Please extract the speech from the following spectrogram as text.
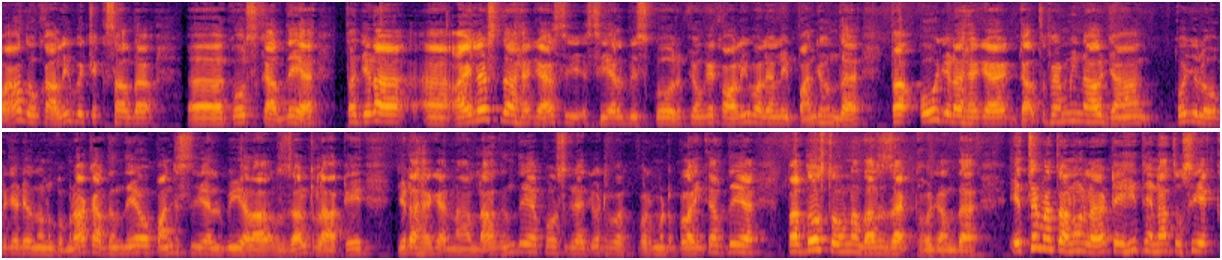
ਬਾਅਦ ਉਹ ਕਾਲਜ ਵਿੱਚ 1 ਸਾਲ ਦਾ ਕੋਰਸ ਕਰਦੇ ਆ ਤਾਂ ਜਿਹੜਾ ਆਈਲੈਟਸ ਦਾ ਹੈਗਾ ਸੀਐਲਬੀ ਸਕੋਰ, ਕਿਉਂਕਿ ਕਾਲਜ ਵਾਲਿਆਂ ਲਈ 5 ਹੁੰਦਾ ਤਾਂ ਉਹ ਜਿਹੜਾ ਹੈਗਾ ਗਲਤਫਹਿਮੀ ਨਾਲ ਜਾਂ ਕੁਝ ਲੋਕ ਜਿਹੜੇ ਉਹਨਾਂ ਨੂੰ ਗੁੰਮਰਾਹ ਕਰ ਦਿੰਦੇ ਆ, ਉਹ 5 ਸੀਐਲਬੀ ਵਾਲਾ ਰਿਜ਼ਲਟ ਲਾ ਕੇ ਜਿਹੜਾ ਹੈਗਾ ਨਾਲ ਲਾ ਦਿੰਦੇ ਆ post graduate work permit apply ਕਰਦੇ ਆ, ਪਰ ਦੋਸਤੋ ਉਹਨਾਂ ਦਾ ਰਿਜੈਕਟ ਹੋ ਜਾਂਦਾ ਹੈ। ਇੱਥੇ ਮੈਂ ਤੁਹਾਨੂੰ ਅਲਰਟ ਇਹੀ ਦੇਣਾ, ਤੁਸੀਂ ਇੱਕ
